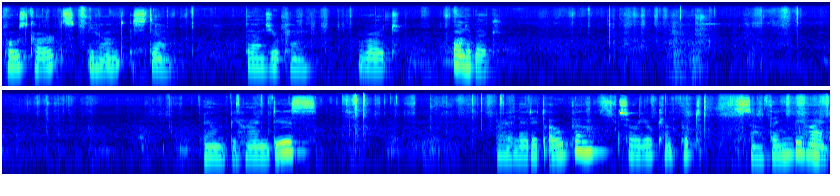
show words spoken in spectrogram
postcards and stamp and you can write on the back. And behind this I let it open so you can put something behind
